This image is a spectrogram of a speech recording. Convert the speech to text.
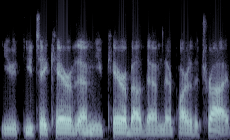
You you take care of them, mm-hmm. you care about them, they're part of the tribe.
